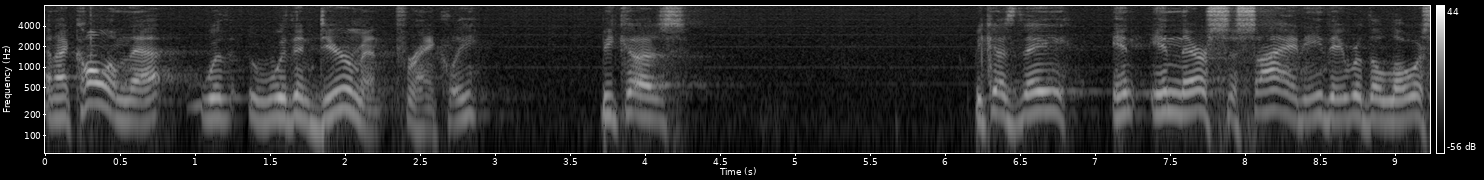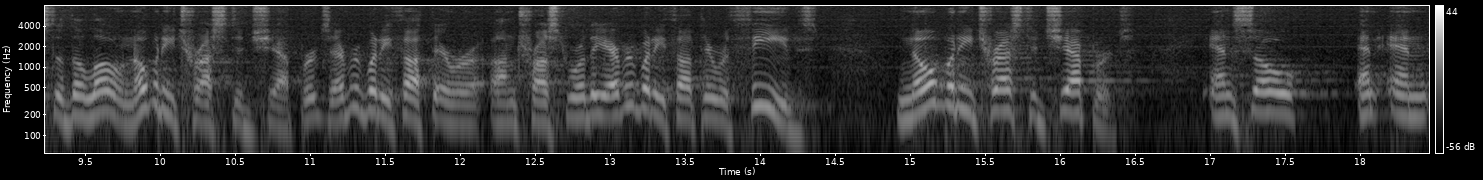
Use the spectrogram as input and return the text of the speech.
And I call them that with, with endearment, frankly, because because they, in, in their society, they were the lowest of the low. Nobody trusted shepherds. Everybody thought they were untrustworthy. Everybody thought they were thieves. Nobody trusted shepherds. And so, and, and,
